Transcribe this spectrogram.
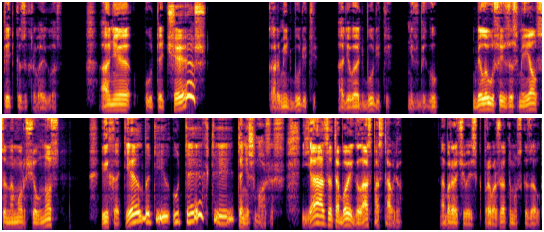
Петька, закрывая глаз. — А не утечешь? — Кормить будете, одевать будете, не сбегу. Белоусый засмеялся, наморщил нос. — И хотел бы ты утекты, то не сможешь. Я за тобой глаз поставлю. Оборачиваясь к провожатому, сказал.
